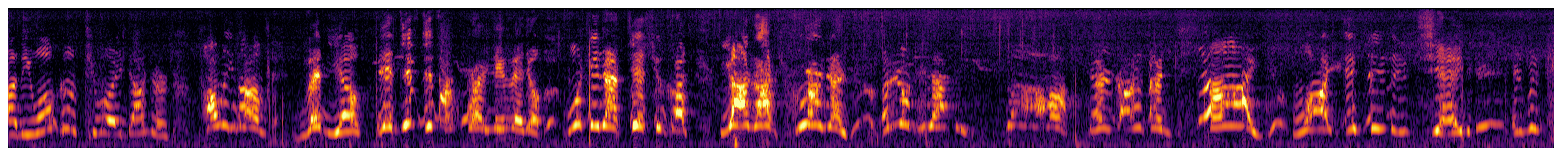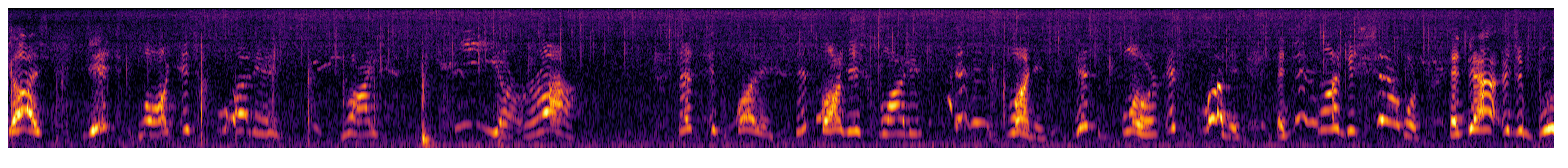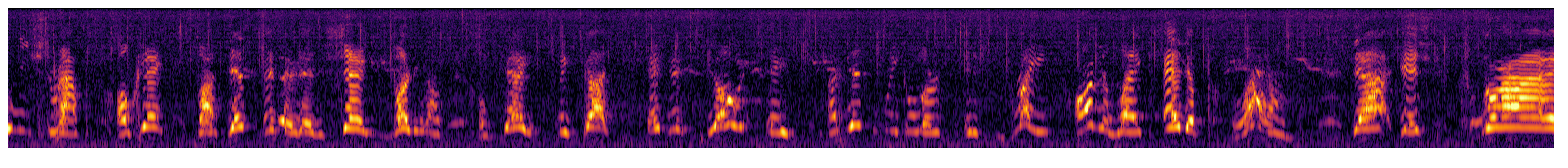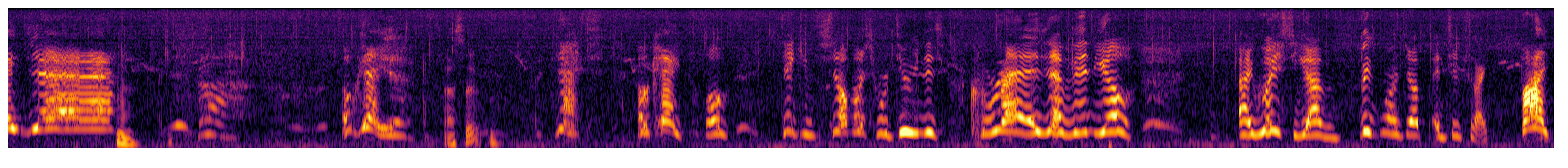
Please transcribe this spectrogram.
everybody, welcome to my Dr. Polylove video. And this is a crazy video. Looking at this, you guys, you're not crazy. I'm looking at this. Oh, ah, there's nothing inside. Why is this insane? It's because this log is flooded right here. Ah. This is flooded. This log is flooded. This is flooded. This floor is flooded. And this log is showered. That is a booby strap. Okay? But this is an insane video. Okay? Because it is so insane. And this sprinkler is spraying on the lake and the plant. That is crazy. okay. That's it. Yes. Okay. Well, thank you so much for doing this crazy video. I wish you have a big ones up and subscribe. Bye.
